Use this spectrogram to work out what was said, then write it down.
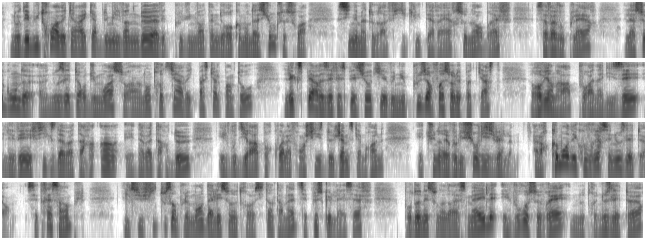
Nous débuterons avec un récap 2022 avec plus d'une vingtaine de recommandations, que ce soit cinématographiques, littéraires, sonores, bref, ça va vous plaire. La seconde euh, newsletter du mois sera un entretien avec Pascal Pinto, l'expert des effets spéciaux qui est venu plusieurs fois sur le podcast, reviendra pour analyser les VFX d'Avatar 1 et d'Avatar 2. Il vous dira pourquoi la franchise de James Cameron est une révolution visuelle. Alors comment découvrir ces newsletters? C'est très simple. Il suffit tout simplement d'aller sur notre site internet, c'est plus que de la SF, pour donner son adresse mail et vous recevrez notre newsletter.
